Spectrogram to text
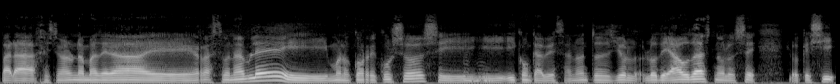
para gestionar de una manera eh, razonable y, bueno, con recursos y, con cabeza, ¿no? Entonces yo lo de audaz no lo sé. Lo que sí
